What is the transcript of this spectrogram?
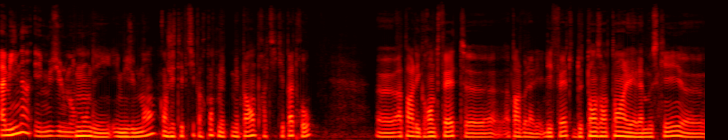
Amine est musulman. tout le monde est, est musulman. Quand j'étais petit, par contre, mes, mes parents pratiquaient pas trop. Euh, à part les grandes fêtes, euh, à part voilà, les, fêtes, de temps en temps aller à la mosquée. euh,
